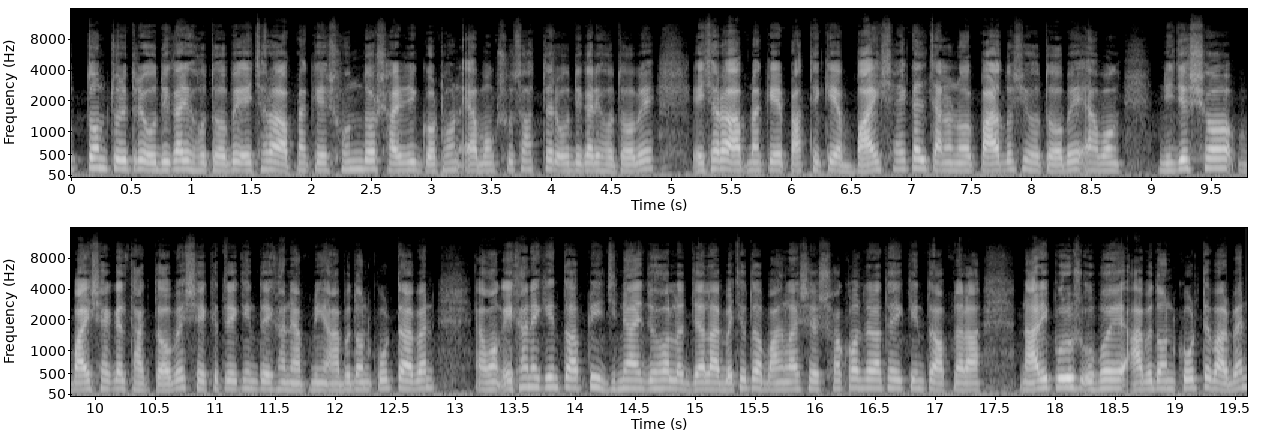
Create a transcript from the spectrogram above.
উত্তম চরিত্রের অধিকারী হতে হবে। এছাড়াও আপনাকে সুন্দর শারীরিক গঠন এবং সুস্বাস্থ্যের অধিকারী হতে হবে। এছাড়াও আপনাকে প্রার্থীকে বাইসাইকেল চালানোর পারদর্শী হতে হবে এবং নিজস্ব বাইসাইকেল থাকতে হবে। সেক্ষেত্রে কিন্তু এখানে আপনি আবেদন করতে পারবেন এবং এখানে কিন্তু আপনি ঝিনাইদহ জেলা ব্যতীত বাংলাদেশের সকল জেলা থেকে কিন্তু আপনারা নারী পুরুষ উভয়ে আবেদন করতে পারবেন।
